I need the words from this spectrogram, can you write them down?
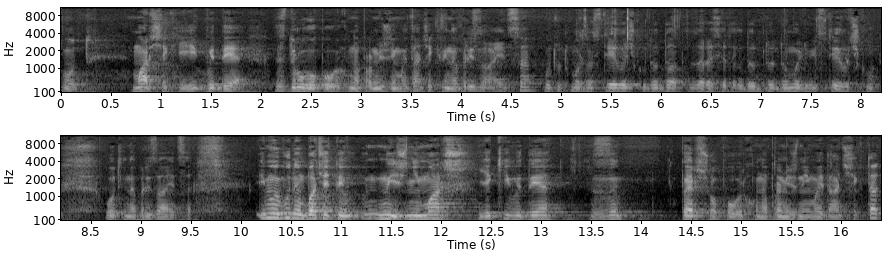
От. Марш, який веде з другого поверху на проміжний майданчик, він обрізається. Отут можна стрілочку додати. Зараз я так до- до- домалюю стрілочку. От він обрізається. І ми будемо бачити нижній марш, який веде з першого поверху на проміжний майданчик. Так?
